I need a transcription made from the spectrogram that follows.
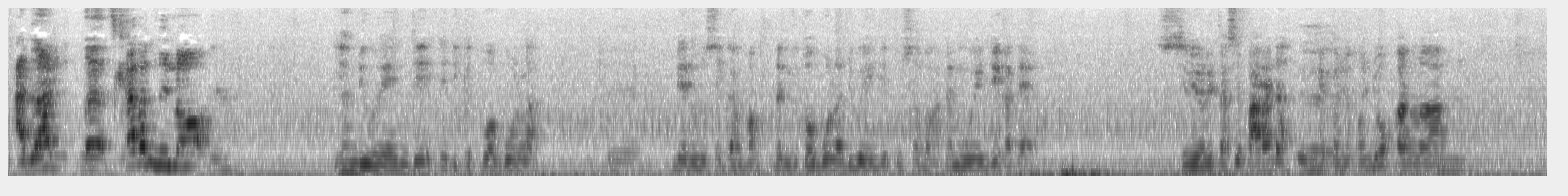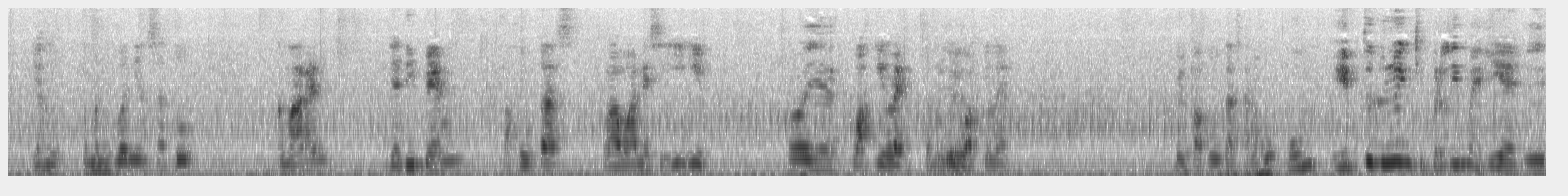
ada lagi nah, sekarang nih no Iya. yang di UNJ jadi ketua bola Iya. biar lulusnya gampang dan ketua bola di UNJ tuh susah banget emang UNJ katanya senioritasnya parah dah. Iya. kayak tonjok-tonjokan lah. Hmm. yang temen gua nih yang satu kemarin jadi BEM fakultas lawannya si Iip. Oh iya. wakilnya temen gue Iya. wakilnya. BEM fakultas anak hukum. Itu dulu yang kiper lima ya? Iya. Iya.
